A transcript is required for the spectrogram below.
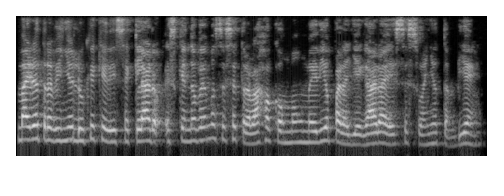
Mayra Treviño Luque que dice, claro, es que no vemos ese trabajo como un medio para llegar a ese sueño también.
